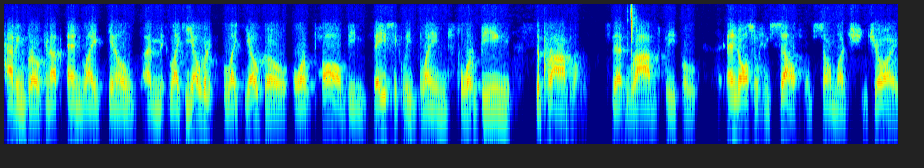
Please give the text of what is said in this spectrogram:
having broken up, and like you know, um, like Yoko, like Yoko or Paul being basically blamed for being the problem that robbed people and also himself of so much joy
